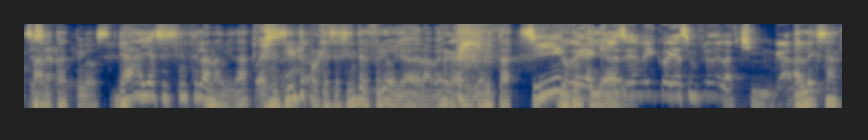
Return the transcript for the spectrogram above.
Santa Claus. Claus. Ya, ya se siente la Navidad. Pues se siente porque se siente el frío ya de la verga. Y ahorita, Sí, güey, aquí en la Ciudad de México ya siempre de la chingada. Alexa,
